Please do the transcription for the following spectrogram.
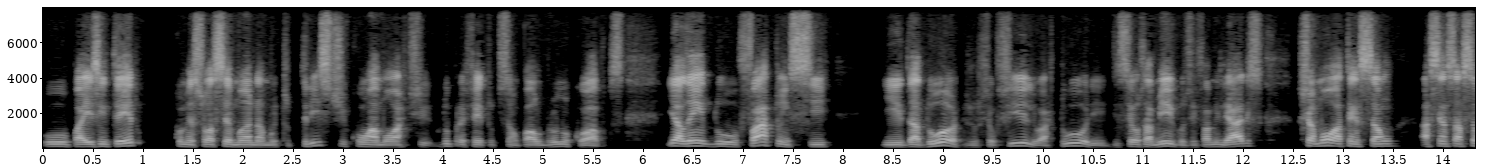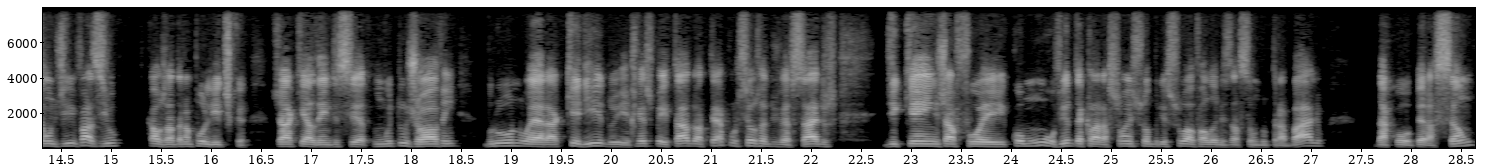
o país inteiro começou a semana muito triste com a morte do prefeito de São Paulo, Bruno Covas. E além do fato em si e da dor do seu filho, Arthur, e de seus amigos e familiares, chamou a atenção a sensação de vazio causada na política, já que, além de ser muito jovem, Bruno era querido e respeitado até por seus adversários, de quem já foi comum ouvir declarações sobre sua valorização do trabalho, da cooperação,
